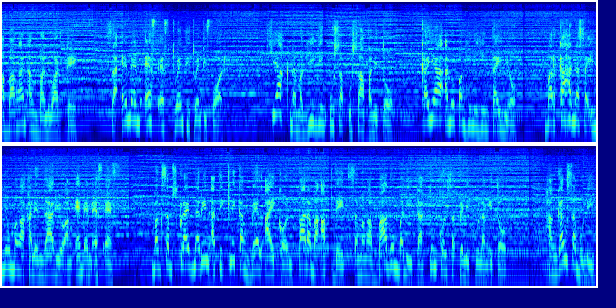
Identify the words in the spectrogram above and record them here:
abangan ang baluarte sa MMFF 2024. Tiyak na magiging usap-usapan ito. Kaya ano pang hinihintay nyo? Markahan na sa inyong mga kalendaryo ang MMFF. Mag-subscribe na rin at i-click ang bell icon para ma-update sa mga bagong balita tungkol sa pelikulang ito. Hanggang sa muli,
